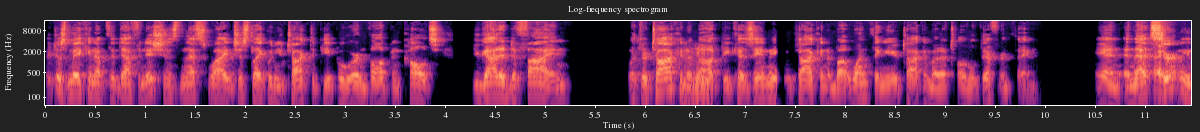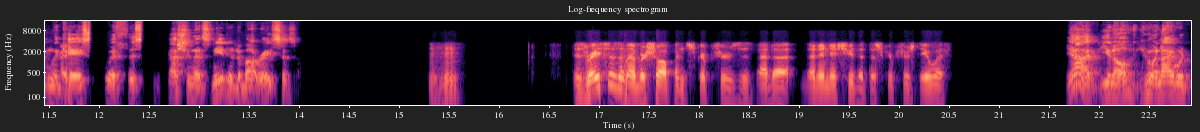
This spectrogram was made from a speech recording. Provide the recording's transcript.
they're just making up the definitions, and that's why, just like when you talk to people who are involved in cults, you got to define what they're talking Mhm. about because they may be talking about one thing and you're talking about a total different thing. And and that's Right, certainly in the right. case with this discussion that's needed about racism. hmm Does racism ever show up in scriptures? Is that a that an issue that the scriptures deal with? Yeah, you know, you and I would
